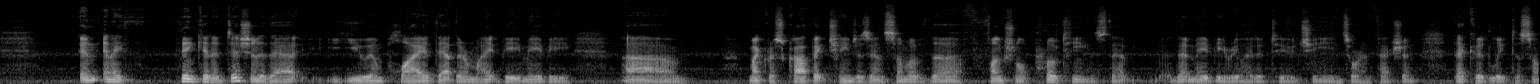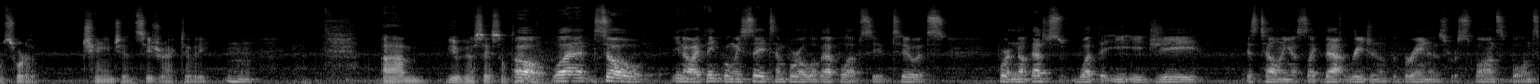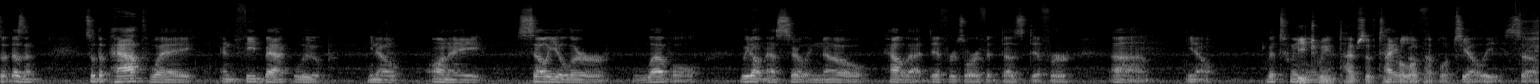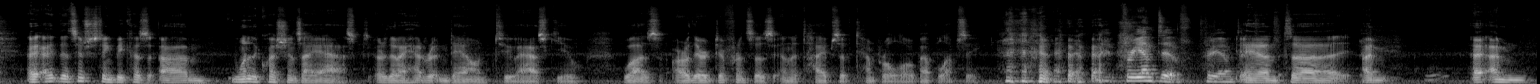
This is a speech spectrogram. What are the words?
And and I th- think in addition to that, you implied that there might be maybe um, microscopic changes in some of the functional proteins that that may be related to genes or infection that could lead to some sort of change in seizure activity. Mhm. Um, you're going to say something. Oh well, and so you know, I think when we say temporal lobe epilepsy too, it's important. to note That's what the EEG is telling us. Like that region of the brain is responsible, and so it doesn't. So the pathway and feedback loop, you know, on a cellular level, we don't necessarily know how that differs, or if it does differ. Um, you know, between between types of temporal lobe of epilepsy. TLE. So I, I, that's interesting because um, one of the questions I asked, or that I had written down to ask you, was Are there differences in the types of temporal lobe epilepsy? preemptive, preemptive. And uh, I'm, I, I'm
